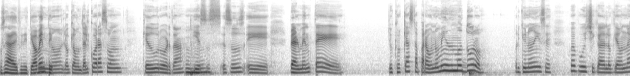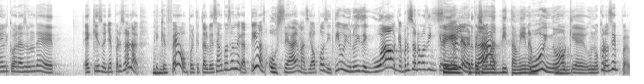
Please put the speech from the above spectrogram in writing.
O sea, definitivamente. No, lo que abunda el corazón, qué duro, ¿verdad? Y eso es, eso es, eh, realmente, yo creo que hasta para uno mismo es duro, porque uno dice, pues chica, lo que abunda en el corazón de X o Y persona, que qué feo, porque tal vez sean cosas negativas o sea demasiado positivo y uno dice, wow, qué persona más increíble, Sí, ¿verdad? qué persona más vitamina. Uy, no, que uno conoce pe-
